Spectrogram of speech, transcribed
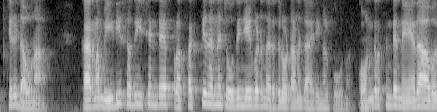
ഇച്ചിരി ഡൗൺ ആണ്. കാരണം വി ഡി സതീശന്റെ പ്രസക്തി തന്നെ ചോദ്യം ചെയ്യപ്പെടുന്ന തരത്തിലോട്ടാണ് കാര്യങ്ങൾ പോകുന്നത്. കോൺഗ്രസിന്റെ നേതാവ്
